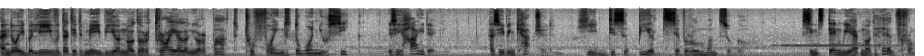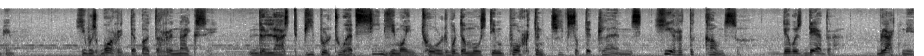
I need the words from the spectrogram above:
And I believe that it may be another trial on your path to find the one you seek. Is he hiding? Has he been captured? He disappeared several months ago. Since then we have not heard from him. He was worried about the Renaigse. The last people to have seen him, I'm told, were the most important chiefs of the clans, here at the council. There was Deirdre, Blatnid,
